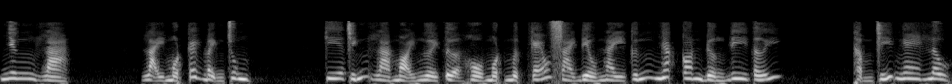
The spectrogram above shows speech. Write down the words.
Nhưng là. Lại một cách bệnh chung. Kia chính là mọi người tựa hồ một mực kéo dài điều này cứng nhắc con đường đi tới. Thậm chí nghe lâu.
